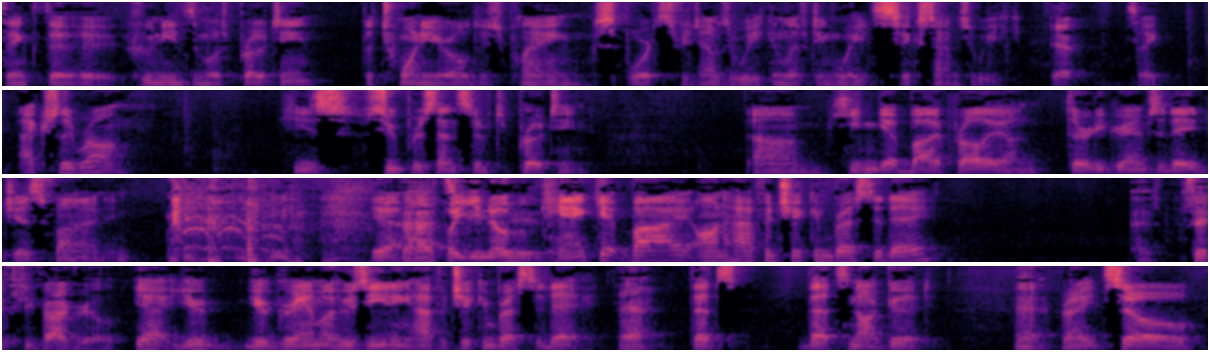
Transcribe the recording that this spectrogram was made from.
think the who needs the most protein? The 20 year old who's playing sports three times a week and lifting weights six times a week. Yep. It's like actually wrong. He's super sensitive to protein. Um, he can get by probably on 30 grams a day just fine. Yeah, That's but you know who can't get by on half a chicken breast a day? A 55 year old. Yeah, your your grandma who's eating half a chicken breast a day. Yeah. that's that's not good. Yeah. Right. So,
